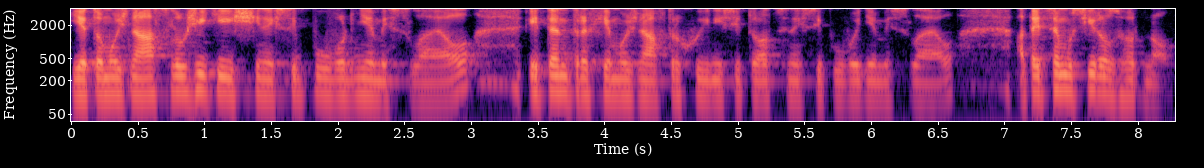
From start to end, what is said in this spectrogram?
je to možná složitější, než si původně myslel, i ten trh je možná v trochu jiný situaci, než si původně myslel a teď se musí rozhodnout.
